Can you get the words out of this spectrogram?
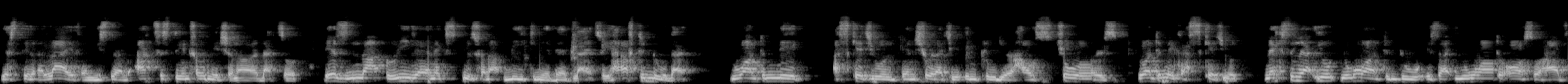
you're still alive and you still have access to information, all of that. So there's not really an excuse for not meeting your deadline. So you have to do that. You want to make a schedule to ensure that you include your house chores. You want to make a schedule. Next thing that you, you want to do is that you want to also have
